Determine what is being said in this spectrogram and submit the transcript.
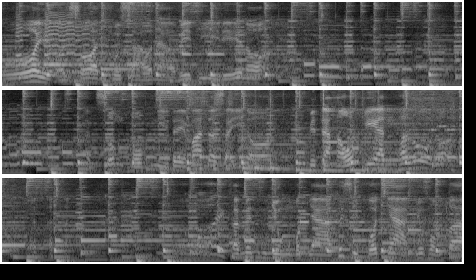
โอ้ยอ่อนซ้อนผู้สาวหน้าเวทีเด้เนาะอันทรงผมนี่ได้มาจะใส่นอนเป็นแต่เหาเกียนพะโลเนาะโอ้ยคันเป็นยุงบักยาคือสิปวดยากอยู่ผมว่า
